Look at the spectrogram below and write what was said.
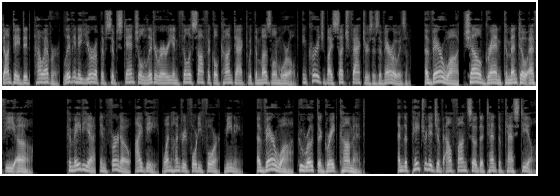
Dante did, however, live in a Europe of substantial literary and philosophical contact with the Muslim world, encouraged by such factors as Averroism. Averrois, Chel Gran Commento Feo. Commedia, Inferno, IV, 144, meaning, Averrois, who wrote the Great Comment, and the patronage of Alfonso X of Castile.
